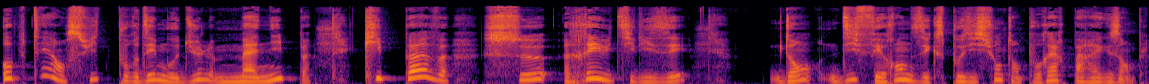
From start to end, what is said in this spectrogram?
Optez ensuite pour des modules manip qui peuvent se réutiliser dans différentes expositions temporaires par exemple.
